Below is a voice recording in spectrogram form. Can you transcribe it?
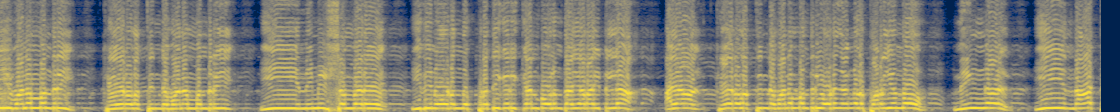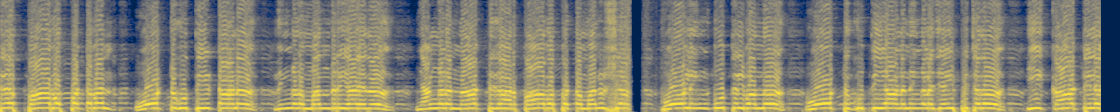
ഈ വനം മന്ത്രി കേരളത്തിന്റെ വനം മന്ത്രി ഈ നിമിഷം വരെ ഇതിനോടൊന്ന് പ്രതികരിക്കാൻ പോലും തയ്യാറായിട്ടില്ല. അയാൾ കേരളത്തിന്റെ വനമന്ത്രിയോട് ഞങ്ങൾ പറയുന്നു നിങ്ങൾ ഈ നാട്ടിലെ പാവപ്പെട്ടവൻ വോട്ട് കുത്തിയിട്ടാണ് നിങ്ങൾ മന്ത്രിയായത്. ഞങ്ങൾ നാട്ടുകാർ പാവപ്പെട്ട മനുഷ്യർ പോളിംഗ് ബൂത്തിൽ വന്ന് വോട്ട് കുത്തിയാണ് നിങ്ങളെ ജയിപ്പിച്ചത്. ഈ കാട്ടിലെ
